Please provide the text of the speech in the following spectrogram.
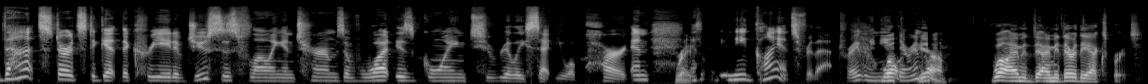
That starts to get the creative juices flowing in terms of what is going to really set you apart and right. we need clients for that right? We need well, their input. yeah well, I mean, I mean, they're the experts,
